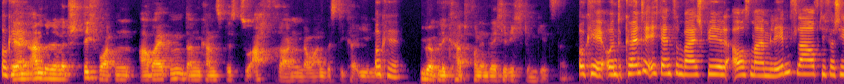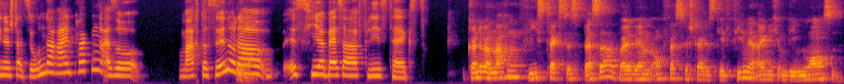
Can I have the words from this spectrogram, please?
Okay. Während andere mit Stichworten arbeiten, dann kann es bis zu acht Fragen dauern, bis die KI einen okay. Überblick hat, von in welche Richtung geht es denn. Okay, und könnte ich denn zum Beispiel aus meinem Lebenslauf die verschiedenen Stationen da reinpacken? Also macht das Sinn oder genau. ist hier besser Fließtext? Könnte man machen. Fließtext ist besser, weil wir haben auch festgestellt, es geht vielmehr eigentlich um die Nuancen.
